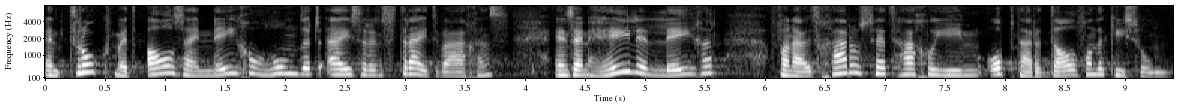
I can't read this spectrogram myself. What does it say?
en trok met al zijn 900 ijzeren strijdwagens en zijn hele leger vanuit Garoset Hagoyim op naar het dal van de Kison.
